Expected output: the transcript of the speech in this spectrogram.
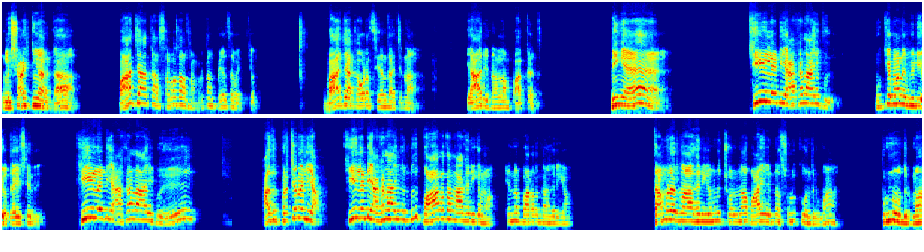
உங்களுக்கு ஷாக்கிங்கா இருக்கா? பாஜக சவகாசம் அப்படித்தான் பேச வைக்கும். பாஜகவோட சேர்ந்தாச்சுன்னா யார் என்னெல்லாம் பார்க்காது. நீங்க கீழடி அகலாய்வு முக்கியமான வீடியோ தயவுசெய்து. கீழடி அகலாய்வு அது பிரச்சனை இல்லையா? கீழடி அகலாய்வு என்பது பாரத நாகரிகமா? என்ன பாரத நாகரிகம்? தமிழர் நாகரிகம்னு சொன்னா வாயில் என்ன சுழுக்கு வந்துருமா? புண்ணு வந்துருமா?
